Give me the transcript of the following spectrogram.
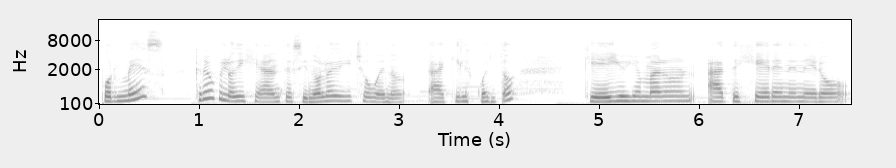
por mes. Creo que lo dije antes, si no lo he dicho, bueno, aquí les cuento que ellos llamaron a tejer en enero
